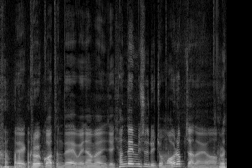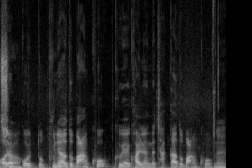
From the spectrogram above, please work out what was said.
네, 그럴 것 같은데 왜냐하면 이제 현대 미술이 좀 어렵잖아요. 그렇죠. 어렵고 또 분야도 많고 그에 관련된 작가도 많고. 네.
